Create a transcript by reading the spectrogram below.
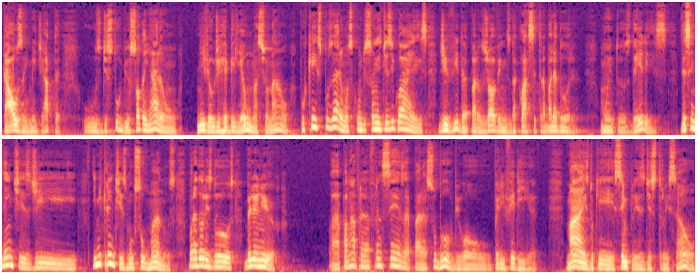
causa imediata, os distúrbios só ganharam nível de rebelião nacional porque expuseram as condições desiguais de vida para os jovens da classe trabalhadora. Muitos deles descendentes de imigrantes muçulmanos, moradores dos Belenur, a palavra francesa para subúrbio ou periferia. Mais do que simples destruição,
